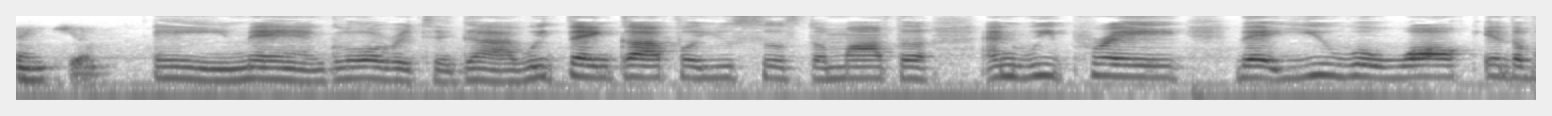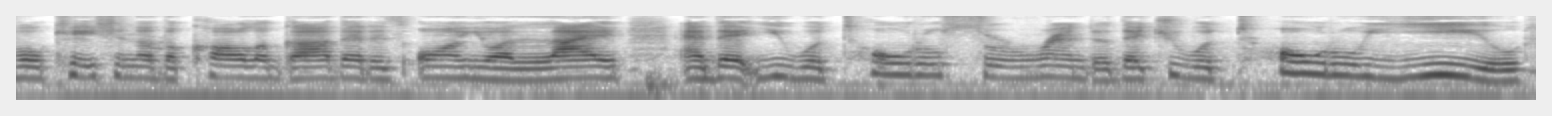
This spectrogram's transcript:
Thank you. Amen. Glory to God. We thank God for you, Sister Martha, and we pray that you will walk in the vocation of the call of God that is on your life and that you will total surrender, that you will total yield,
